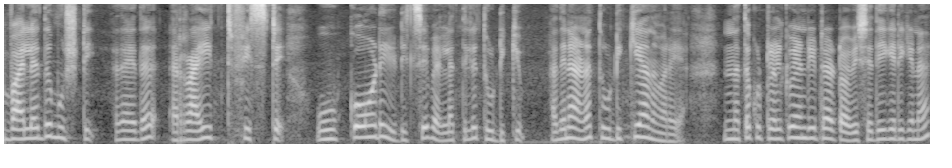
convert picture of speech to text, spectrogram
വലത് മുഷ്ടി അതായത് റൈറ്റ് ഫിസ്റ്റ് ഊക്കോടെ ഇടിച്ച് വെള്ളത്തിൽ തുടിക്കും. അതിനാണ് തുടിക്കുക എന്ന് പറയുക ഇന്നത്തെ കുട്ടികൾക്ക് വേണ്ടിയിട്ടാട്ടോ വിശദീകരിക്കണേ.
